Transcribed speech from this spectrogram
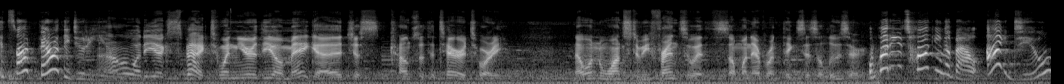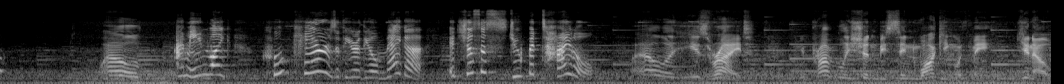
It's not fair what they do to you. Well, what do you expect? When you're the Omega, it just comes with the territory. No one wants to be friends with someone everyone thinks is a loser. What are you talking about? I do. Well, I mean, like, who cares if you're the Omega? It's just a stupid title. well, he's right. You probably shouldn't be seen walking with me. You know,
